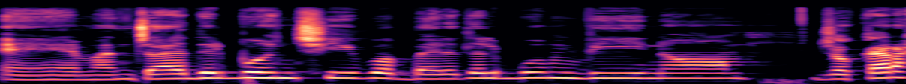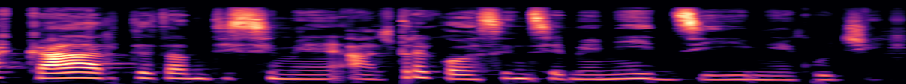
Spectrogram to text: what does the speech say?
eh, mangiare del buon cibo, bere del buon vino, giocare a carte, tantissime altre cose insieme ai miei zii, ai miei cugini.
